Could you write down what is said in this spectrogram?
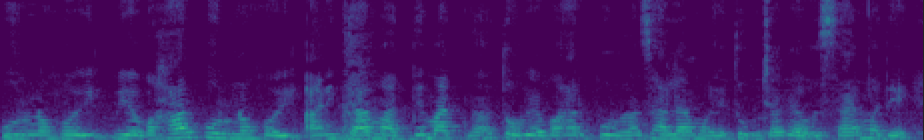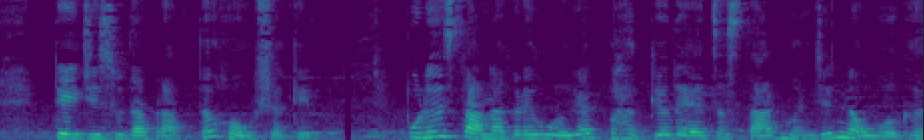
पूर्ण होईल व्यवहार पूर्ण होईल आणि त्या माध्यमातून तो व्यवहार पूर्ण झाल्यामुळे तुमच्या व्यवसायामध्ये तेजीसुद्धा प्राप्त होऊ शकेल. पुढील स्थानाकडे वळूयात. भाग्योदयाचं स्थान म्हणजे नववं घर.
